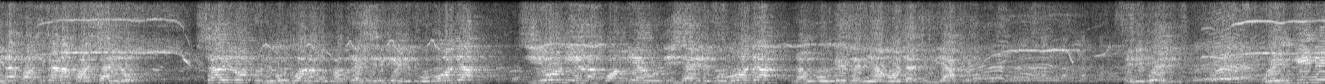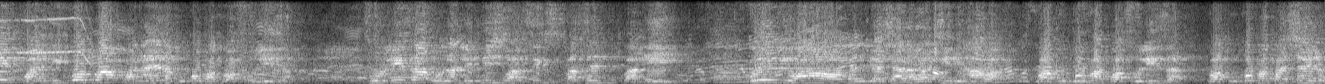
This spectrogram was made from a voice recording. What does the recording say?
inapatikana kwa Shylock. Shylock ni mtu anakupatia shilingi elfu moja jioni anakuambia rudisha elfu moja na uongeze mia moja juu yake, si ni kweli? Wengine wakikopa wanaenda kukopa kwa Fuliza. Fuliza unalipishwa 6% per day. Wengi wao wafanyabiashara wa chini hawa kwa kukopa kwa Fuliza, kwa kukopa kwa Shailo,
